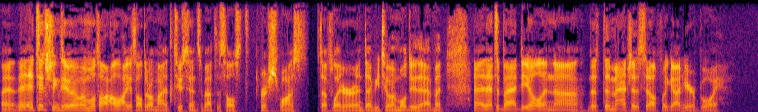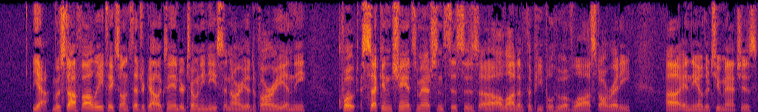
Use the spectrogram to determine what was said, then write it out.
and it's interesting too, and we'll talk. I'll, I guess I'll throw my two cents about this whole Rich Swann stuff later in W two, and we'll do that. But uh, that's a bad deal, and uh, the the match itself we got here, boy. Yeah, Mustafa Ali takes on Cedric Alexander, Tony Nese, and Ariya Daivari, and the quote second chance match since this is uh, a lot of the people who have lost already uh, in the other two matches.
